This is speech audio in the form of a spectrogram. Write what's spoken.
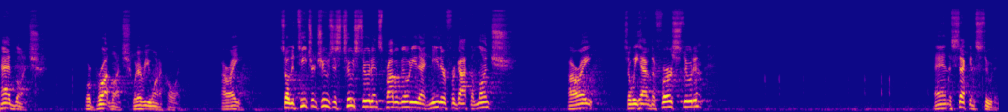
had lunch or brought lunch, whatever you want to call it. All right. So the teacher chooses two students, probability that neither forgot the lunch. All right. So we have the first student and the second student.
